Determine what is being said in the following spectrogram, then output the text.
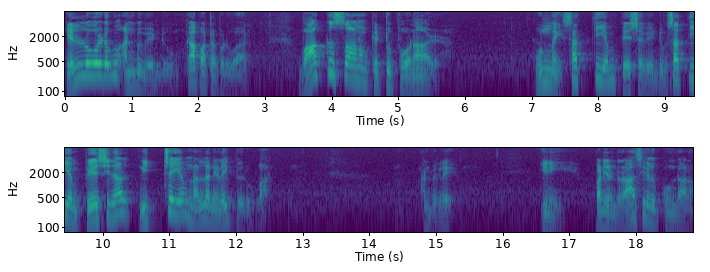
எல்லோரிடமும் அன்பு வேண்டும். காப்பாற்றப்படுவார். வாக்குஸ்தானம் கெட்டுப்போனால் உண்மை சத்தியம் பேச வேண்டும். சத்தியம் பேசினால் நிச்சயம் நல்ல நிலை பெறுவார். அன்பர்களே இனி பன்னிரண்டு ராசிகளுக்கு உண்டான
